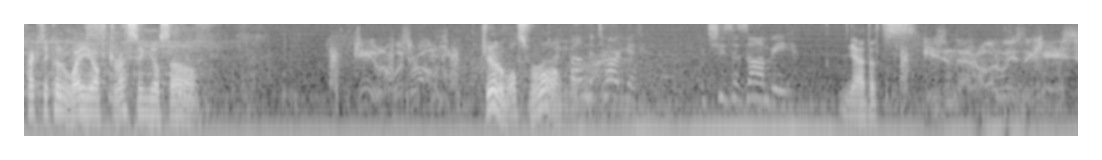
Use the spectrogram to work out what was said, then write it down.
practical way of dressing yourself. Jill, what's wrong? I found the target, but she's a zombie. Yeah, that's... Isn't that always the case?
